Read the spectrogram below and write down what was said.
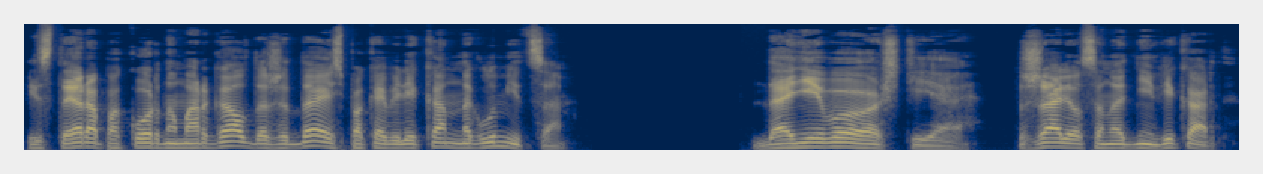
Истера покорно моргал, дожидаясь, пока великан наглумится. «Да не вождь я!» — жалился над ним Викард.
